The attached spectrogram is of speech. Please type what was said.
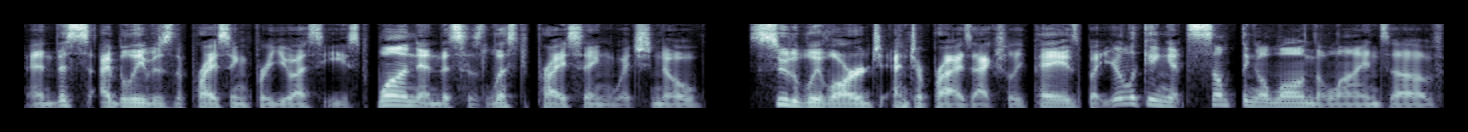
And this, I believe, is the pricing for US East 1. And this is list pricing, which no suitably large enterprise actually pays, but you're looking at something along the lines of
